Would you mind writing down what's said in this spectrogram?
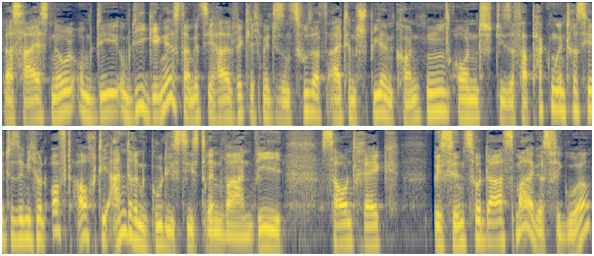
Das heißt, nur um die, um die ging es, damit sie halt wirklich mit diesen Zusatzitems spielen konnten. Und diese Verpackung interessierte sie nicht und oft auch die anderen Goodies, die es drin waren, wie Soundtrack bis hin zur Darth Malgus Figur.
